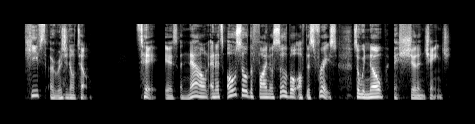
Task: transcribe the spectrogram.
keeps original tone. Te is a noun and it's also the final syllable of this phrase, so we know it shouldn't change.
